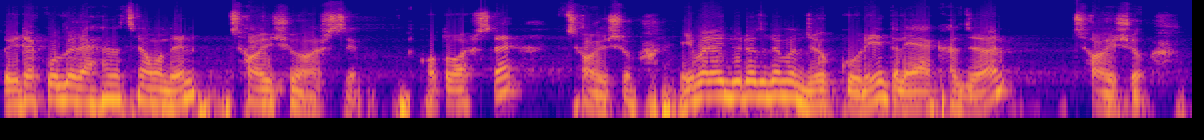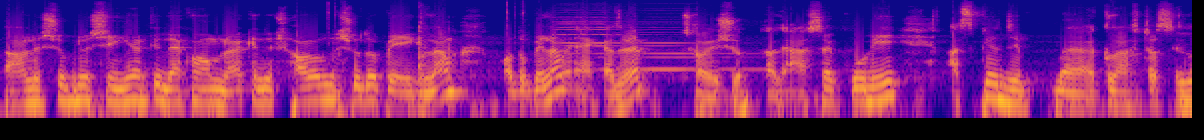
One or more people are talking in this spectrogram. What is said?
তো এটা করলে দেখা যাচ্ছে আমাদের ছয়শো আসছে। কত আসছে? ছয়শো। এবার এই দুটো যদি আমরা যোগ করি, তাহলে এক হাজার ছয়শো। তাহলে সুপ্রিয় শিক্ষার্থী, দেখো আমরা কিন্তু সরল শুধু পেয়ে গেলাম। কত পেলাম? এক হাজার ছয়শো। তাহলে আশা করি আজকের যে ক্লাসটা ছিল,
